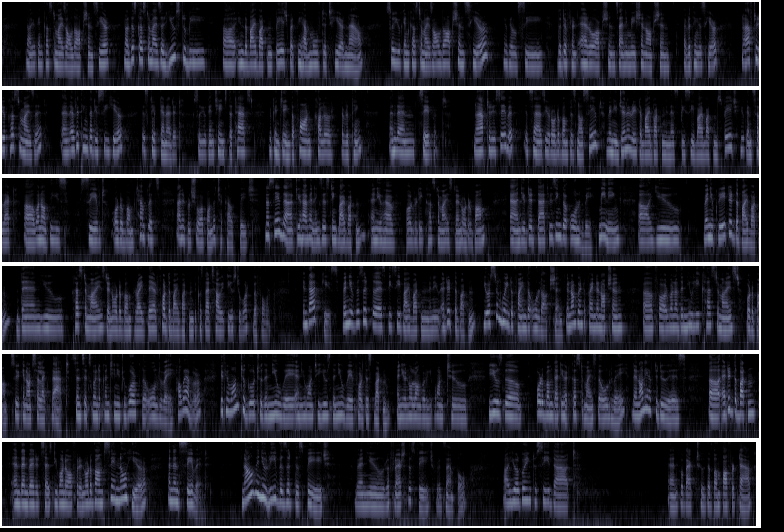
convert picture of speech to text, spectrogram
Now you can customize all the options here. Now this customizer used to be uh, in the buy button page, but we have moved it here now. So you can customize all the options here. You will see the different arrow options, animation option, everything is here. Now after you customize it, and everything that you see here is click and edit. So you can change the text, you can change the font, color, everything, and then save it. Now after you save it, it says your order bump is now saved. When you generate a buy button in SPC buy buttons page, you can select uh, one of these saved order bump templates and it will show up on the checkout page. Now say that you have an existing buy button and you have already customized an order bump and you did that using the old way, meaning uh, you when you created the buy button, then you customized an order bump right there for the buy button because that's how it used to work before. In that case, when you visit the SPC buy button and you edit the button, you are still going to find the old option. You're not going to find an option uh, for one of the newly customized order bumps. So you cannot select that since it's going to continue to work the old way. However, if you want to go to the new way and you want to use the new way for this button and you no longer want to use the order bump that you had customized the old way, then all you have to do is uh, edit the button and then where it says, do you want to offer an order bump, say no here and then save it. Now when you revisit this page, when you refresh this page, for example, uh, you're going to see that and go back to the bump offer tab.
